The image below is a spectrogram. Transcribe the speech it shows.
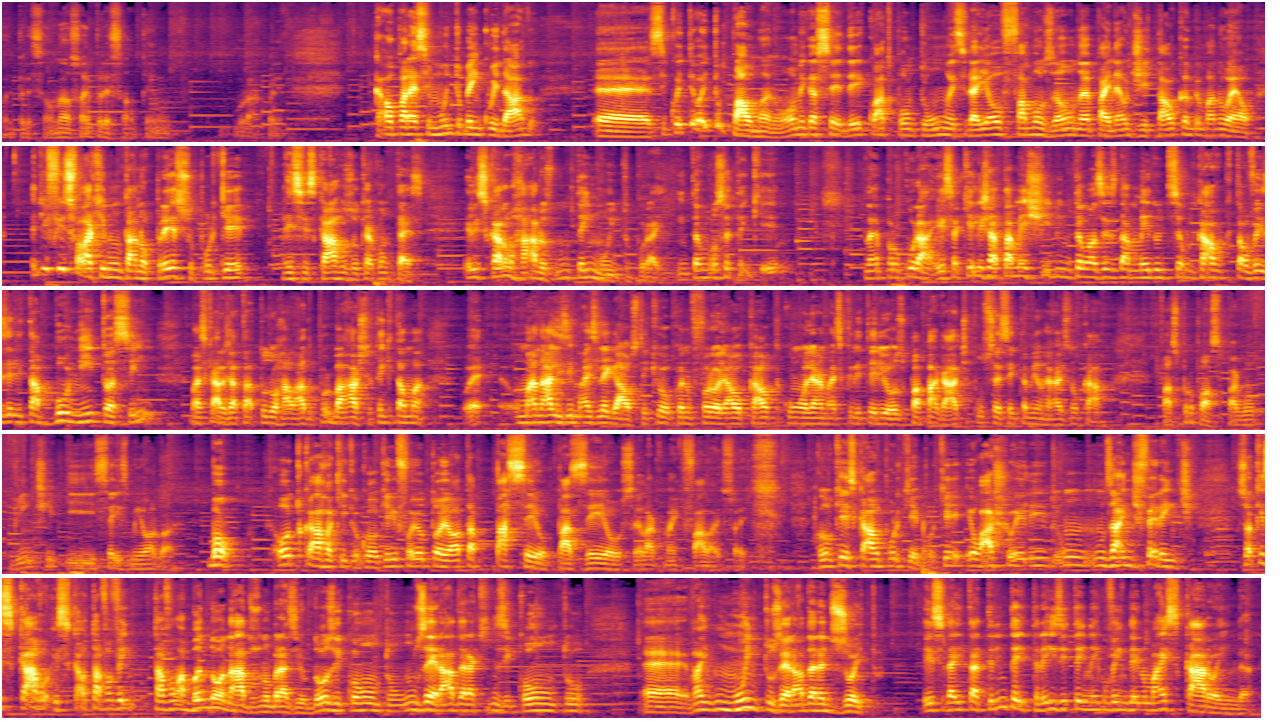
Impressão? Não, só impressão, tem um buraco ali. O carro parece muito bem cuidado. É, 58 pau, mano. Ômega CD 4.1, esse daí é o famosão, né? Painel digital, câmbio manual. É difícil falar que não tá no preço, porque esses carros, o que acontece? eles ficaram raros, não tem muito por aí. Então você tem que né, procurar. Esse aqui ele já tá mexido, então às vezes dá medo de ser um carro que talvez ele tá bonito assim, mas cara, já tá tudo ralado por baixo. Tem que dar uma, é, uma análise mais legal. Você tem que, quando for olhar o carro, com um olhar mais criterioso para pagar tipo 60 mil reais no carro. Faço proposta, pagou 26 mil agora. Bom, outro carro aqui que eu coloquei foi o Toyota Paseo, Paseo, sei lá como é que fala isso aí. Coloquei esse carro por quê? Porque eu acho ele um, um design diferente. Só que esse carro, esse carro tava estavam abandonados no Brasil. 12 conto, um zerado era 15 conto, é, vai muito zerado era 18. Esse daí tá 33 e tem nego vendendo mais caro ainda.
